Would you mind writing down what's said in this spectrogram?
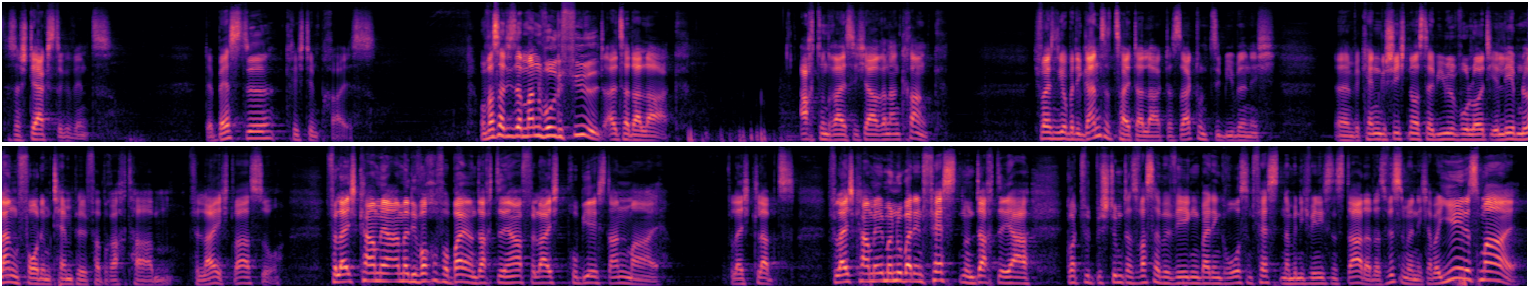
Dass der Stärkste gewinnt. Der Beste kriegt den Preis. Und was hat dieser Mann wohl gefühlt, als er da lag? 38 Jahre lang krank. Ich weiß nicht, ob er die ganze Zeit da lag, das sagt uns die Bibel nicht. Äh, wir kennen Geschichten aus der Bibel, wo Leute ihr Leben lang vor dem Tempel verbracht haben. Vielleicht war es so. Vielleicht kam er einmal die Woche vorbei und dachte, ja, vielleicht probiere ich es dann mal. Vielleicht klappt's. Vielleicht kam er immer nur bei den Festen und dachte, ja, Gott wird bestimmt das Wasser bewegen bei den großen Festen, dann bin ich wenigstens da. Das wissen wir nicht. Aber jedes Mal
